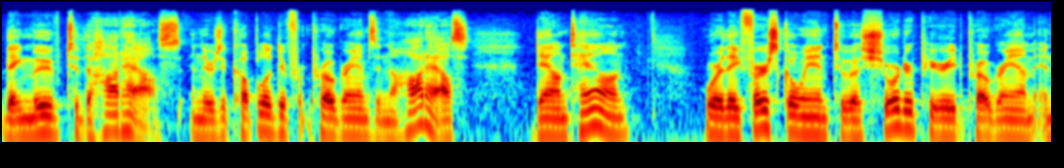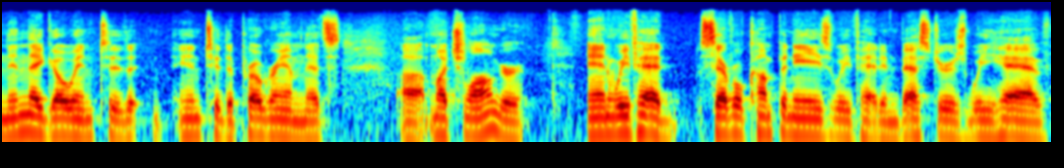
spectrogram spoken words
they move to the hot house. And there's a couple of different programs in the hot house downtown where they first go into a shorter period program and then they go into the, into the program that's uh, much longer. And we've had several companies, we've had investors, we have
